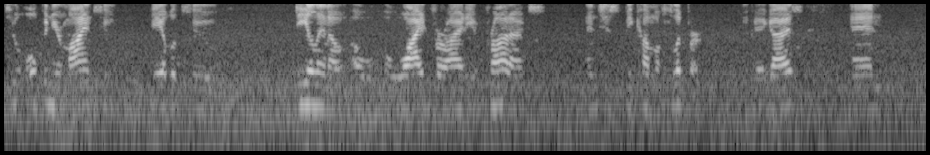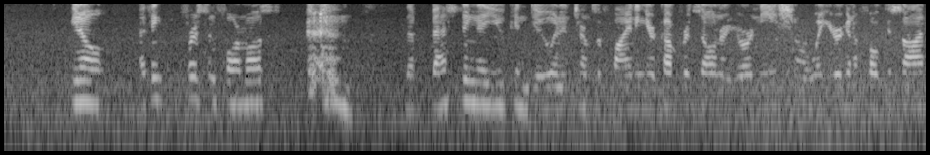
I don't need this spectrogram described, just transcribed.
to open your mind to be able to deal in a, a, a wide variety of products and just become a flipper. Okay, guys? And, you know, I think first and foremost, the best thing that you can do, and in terms of finding your comfort zone or your niche or what you're going to focus on,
